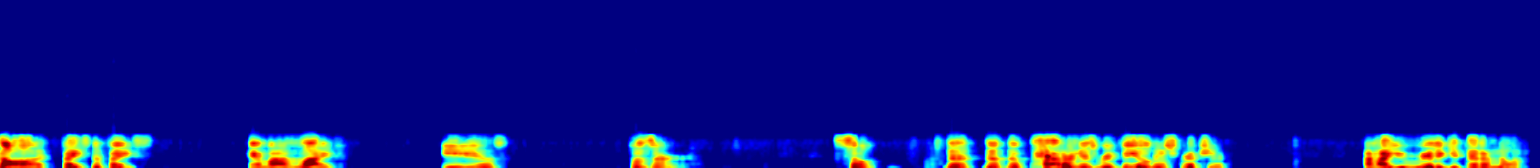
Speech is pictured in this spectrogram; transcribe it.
God face to face, and my life is preserved. So the, the, the pattern is revealed in Scripture of how you really get that anointing,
